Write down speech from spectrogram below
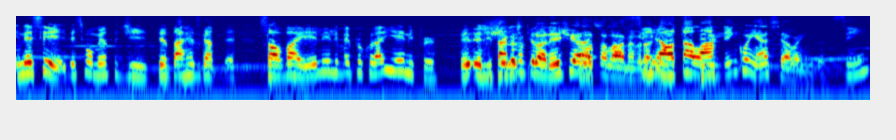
E nesse, nesse momento de tentar resgatar, salvar ele, ele vai procurar Yennefer. Ele, ele Que tá chega no- vilarejo e ela tá lá, na Sim, verdade. ela tá lá. Ele nem conhece ela ainda. Sim.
